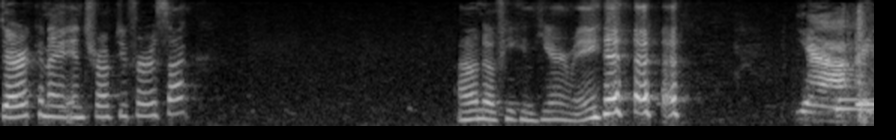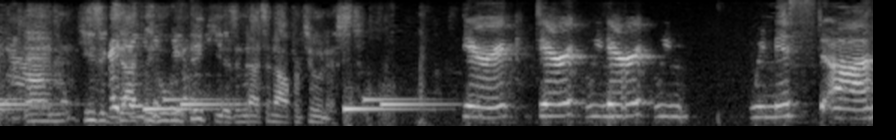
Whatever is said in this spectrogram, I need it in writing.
Derrick, can I interrupt you for a sec? I don't know if he can hear me. yeah. I, know. and he's exactly who we think he is, and that's an opportunist. Derrick, Derrick, we, Derrick, we we missed uh,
